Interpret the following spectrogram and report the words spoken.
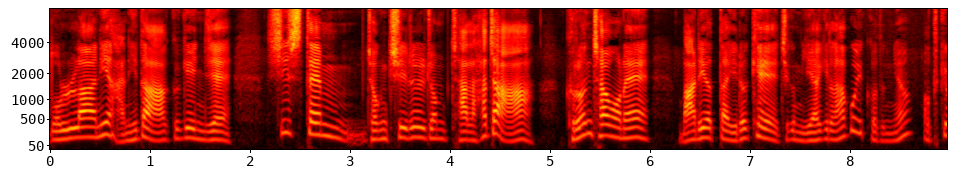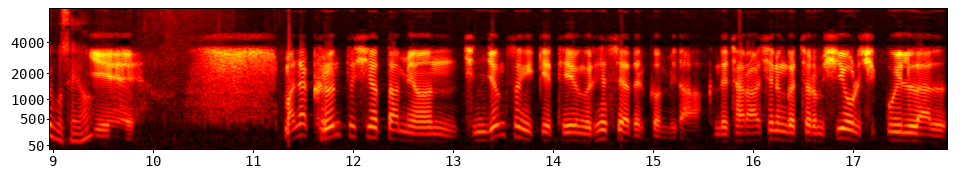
논란이 아니다. 그게 이제 시스템 정치를 좀 잘 하자. 그런 차원의 말이었다. 이렇게 지금 이야기를 하고 있거든요. 어떻게 보세요? 예. 만약 그런 뜻이었다면 진정성 있게 대응을 했어야 될 겁니다. 근데 잘 아시는 것처럼 10월 19일 날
